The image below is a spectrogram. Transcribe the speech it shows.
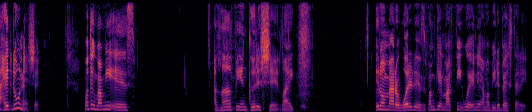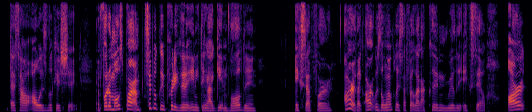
I hated doing that shit. One thing about me is I love being good at shit. Like it don't matter what it is. If I'm getting my feet wet in it, I'm gonna be the best at it. That's how I always look at shit. And for the most part, I'm typically pretty good at anything I get involved in, except for art. Like art was the one place I felt like I couldn't really excel. Art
